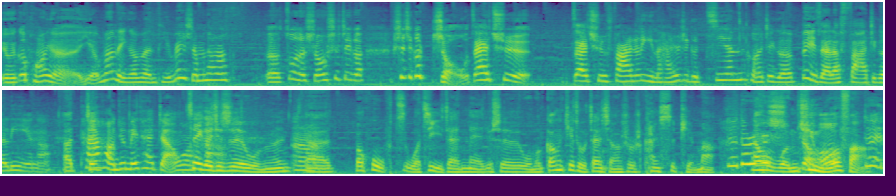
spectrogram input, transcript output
有一个朋友也也问了一个问题，为什么他说呃做的时候是这个是这个肘再去再去发力呢，还是这个肩和这个背再来发这个力呢？啊，他好像就没太掌握。这个就是我们嗯呃，包括我自己在内，就是我们刚接触战绳的时候是看视频嘛，对，都是然后我们去模仿对，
